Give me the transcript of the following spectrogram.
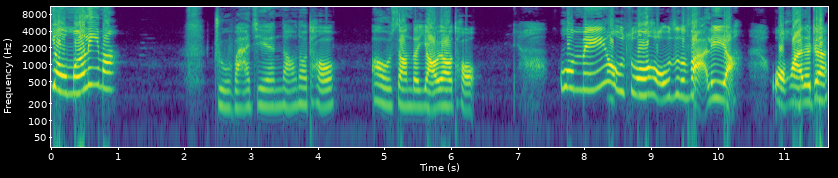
有魔力吗？”猪八戒挠挠头。懊丧的摇摇头，我没有孙猴子的法力呀，我画的阵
